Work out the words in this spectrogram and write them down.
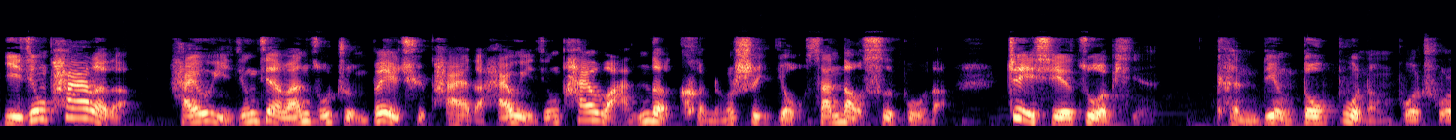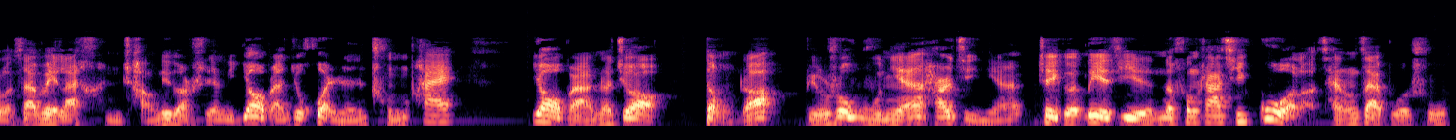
已经拍了的，还有已经建完组准备去拍的，还有已经拍完的，可能是有三到四部的这些作品，肯定都不能播出了。在未来很长的一段时间里，要不然就换人重拍，要不然呢就要。等着，比如说五年还是几年，这个劣迹人的封杀期过了才能再播出。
